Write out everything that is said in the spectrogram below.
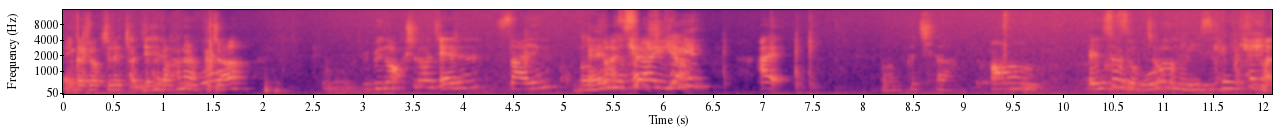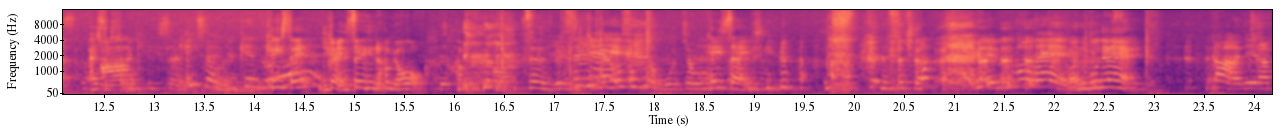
n까지 확실해? 자, 이제 해봐. 하나 보자. 유빈은 확실하지? N 사인. n 사인. 아, 넌 끝이다. 아. 사인 모르는 K K. 아, 할수 있어. 아, K 사인. K 사인. K 사인? 네가. 잘못 쓴 오정. K 사인. N분의 n분의 가 아니라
